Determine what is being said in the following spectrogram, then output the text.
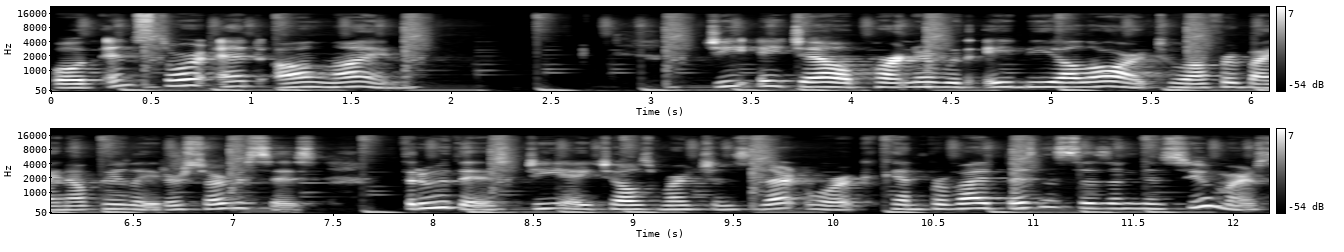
both in store and online. GHL partnered with ABLR to offer buy now pay later services. Through this, GHL's merchants network can provide businesses and consumers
